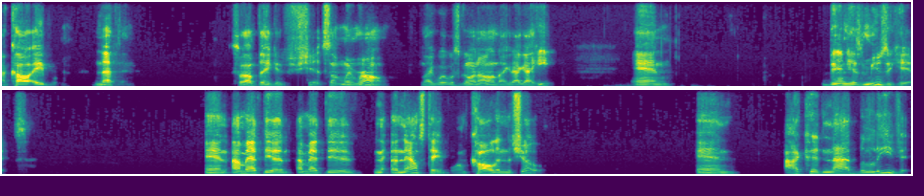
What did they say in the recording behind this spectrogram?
I call April, nothing. So I'm thinking, shit, something went wrong. Like, what was going on? Like, I got heat. And then his music hits. And I'm at the I'm at the announce table. I'm calling the show. And I could not believe it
